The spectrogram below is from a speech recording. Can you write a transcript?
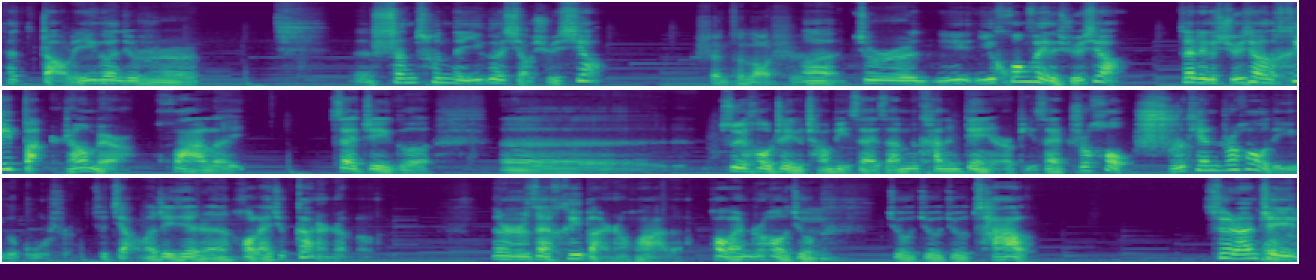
他找了一个就是呃山村的一个小学校山村老师，啊、就是一一荒废的学校，在这个学校的黑板上边画了，在这个呃最后这个场比赛，咱们看的电影比赛之后十天之后的一个故事，就讲了这些人后来去干什么了。那是在黑板上画的，画完之后就、嗯就就就擦了。虽然这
